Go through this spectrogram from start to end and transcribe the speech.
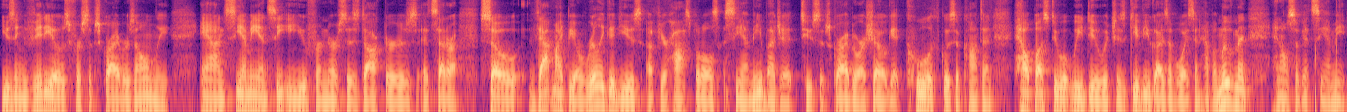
using videos for subscribers only, and CME and CEU for nurses, doctors, etc. So that might be a really good use of your hospital's CME budget to subscribe to our show, get cool exclusive content, help us do what we do, which is give you guys a voice and have a movement, and also get CME.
